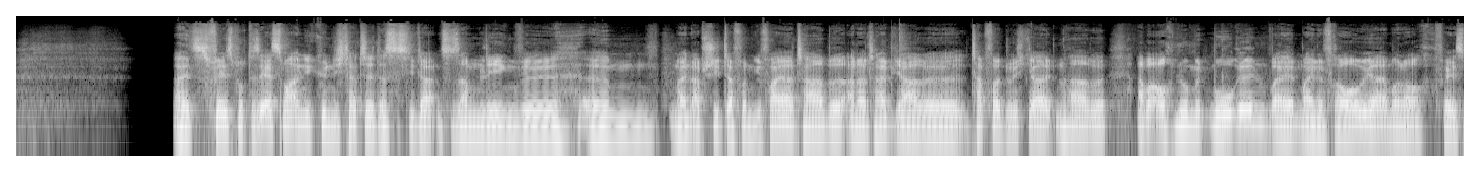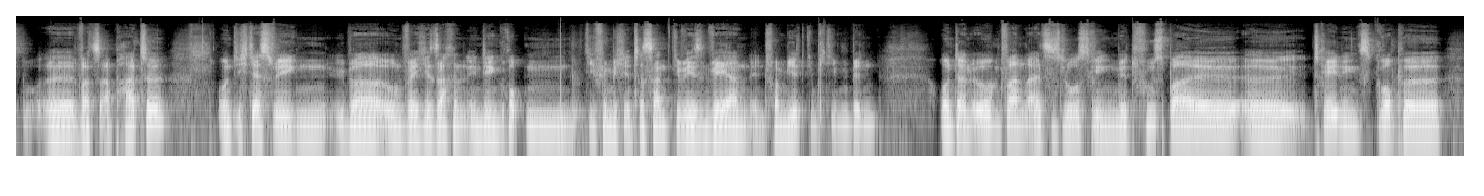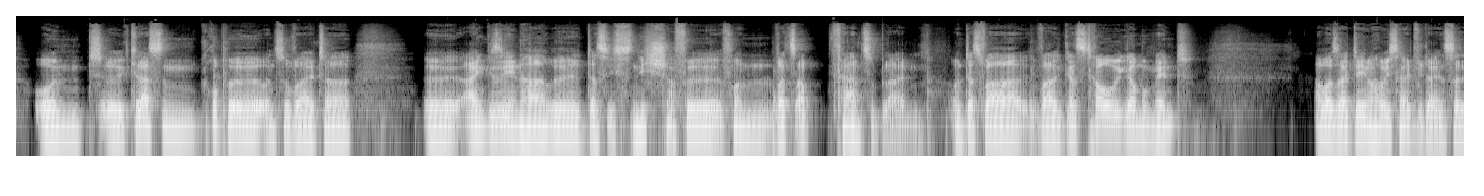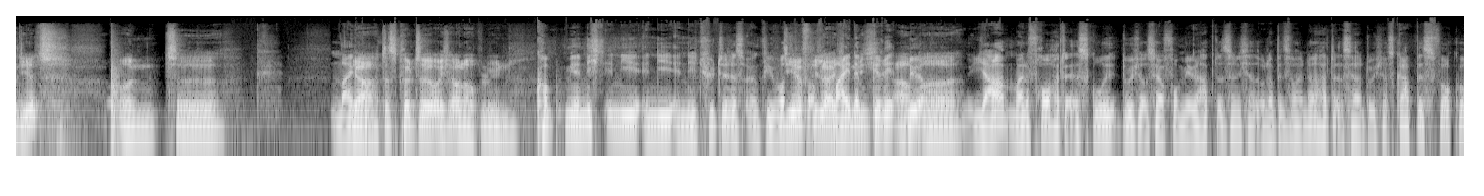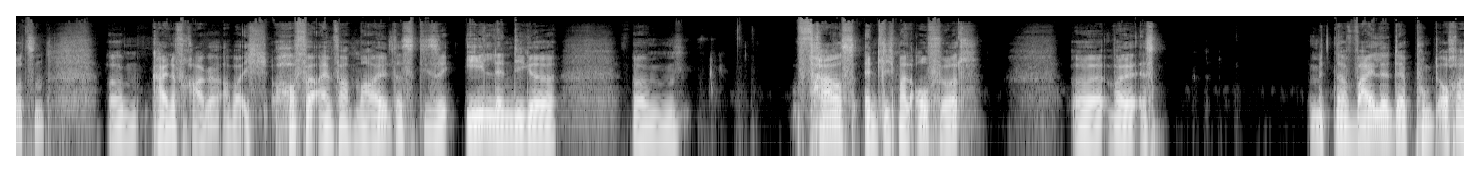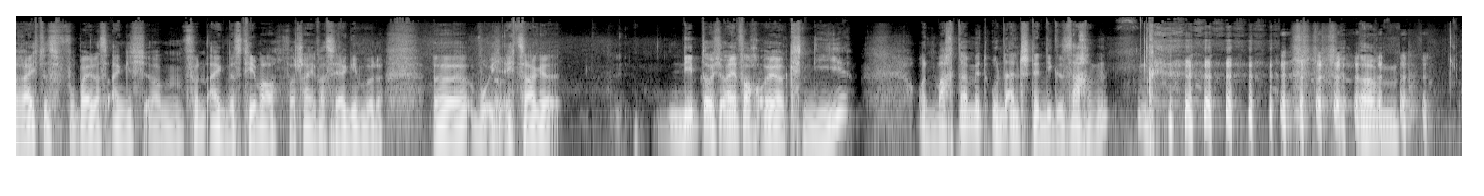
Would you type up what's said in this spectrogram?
als Facebook das erste Mal angekündigt hatte, dass es die Daten zusammenlegen will, ähm, meinen Abschied davon gefeiert habe, anderthalb Jahre tapfer durchgehalten habe, aber auch nur mit Mogeln, weil meine Frau ja immer noch Facebook, äh, WhatsApp hatte und ich deswegen über irgendwelche Sachen in den Gruppen, die für mich interessant gewesen wären, informiert geblieben bin. Und dann irgendwann, als es losging mit Fußball, äh, Trainingsgruppe, und äh, Klassengruppe und so weiter äh, eingesehen habe, dass ich es nicht schaffe, von WhatsApp fernzubleiben. Und das war, war ein ganz trauriger Moment. Aber seitdem habe ich es halt wieder installiert und äh, Nein, ja, kommt, das könnte euch auch noch blühen. kommt mir nicht in die, in die, in die Tüte, das irgendwie Dir WhatsApp auf vielleicht meinem nicht, Gerät. aber- ja, meine Frau hatte es durchaus ja von mir gehabt, ist ja nicht, oder beziehungsweise, ne, hatte es ja durchaus gehabt bis vor kurzem. Ähm, keine Frage, aber ich hoffe einfach mal, dass diese elendige ähm, Farce endlich mal aufhört, äh, weil es mit einer Weile der Punkt auch erreicht ist, wobei das eigentlich ähm, für ein eigenes Thema wahrscheinlich was hergeben würde, äh, wo ich echt sage, nehmt euch einfach euer Knie und macht damit unanständige Sachen. ähm,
